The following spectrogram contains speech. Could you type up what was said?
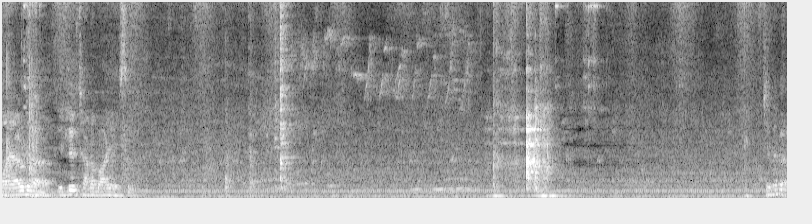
మా ఆవిడ ఇడ్లీ చాలా బాగా చేస్తుంది. చిన్నగా.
